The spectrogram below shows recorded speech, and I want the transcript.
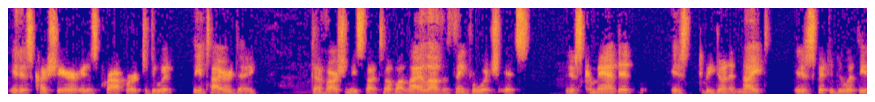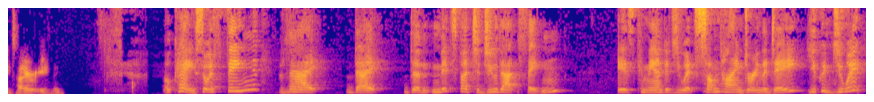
It is kasher, it is proper to do it the entire day. Davar shemiksato valayla, the thing for which it's it is commanded is to be done at night. It is fit to do it the entire evening. Okay, so a thing that that the mitzvah to do that thing is commanded to do it sometime during the day. You can do it.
